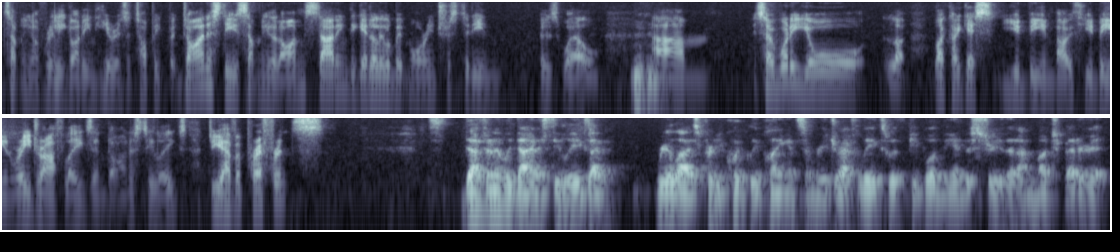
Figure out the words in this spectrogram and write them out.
something I've really got in here as a topic, but dynasty is something that I'm starting to get a little bit more interested in as well. Mm-hmm. Um, so, what are your like I guess you'd be in both. You'd be in redraft leagues and dynasty leagues. Do you have a preference? It's definitely dynasty leagues. I realized pretty quickly playing in some redraft leagues with people in the industry that I'm much better at,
